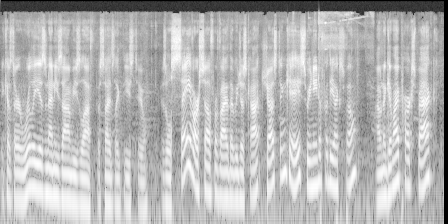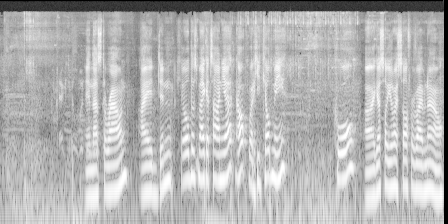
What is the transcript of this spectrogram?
Because there really isn't any zombies left besides like these two. Because we'll save our self-revive that we just got just in case we need it for the exfil. I'm gonna get my perks back. And that's the round. I didn't kill this Megaton yet. Oh, but he killed me. Cool. Uh, I guess I'll use my self-revive now.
